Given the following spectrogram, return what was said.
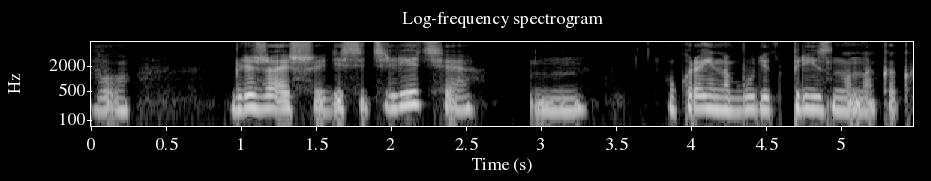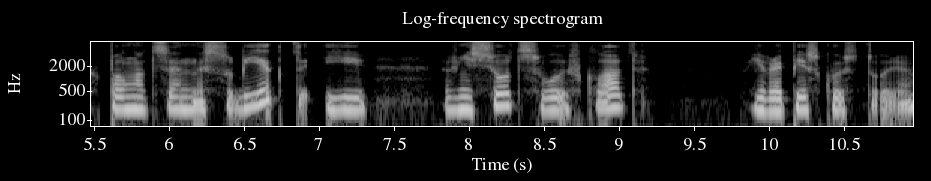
в ближайшие десятилетия Украина будет признана как полноценный субъект и внесет свой вклад в европейскую историю.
